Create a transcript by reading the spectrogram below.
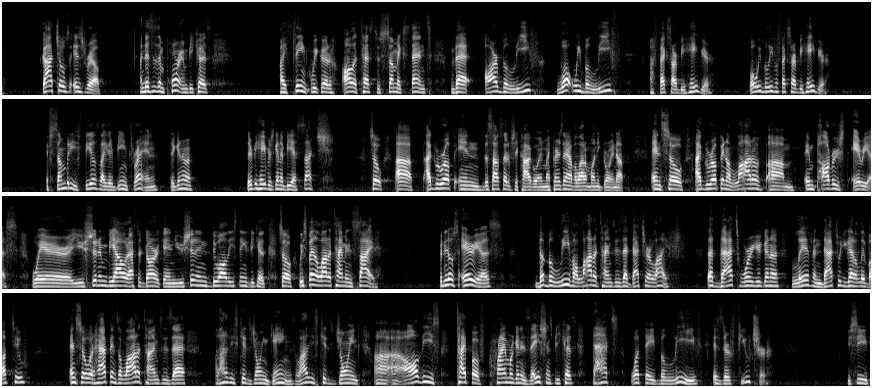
God chose Israel. And this is important because I think we could all attest to some extent that our belief, what we believe, affects our behavior. What we believe affects our behavior. If somebody feels like they're being threatened, they're gonna, their behavior is gonna be as such. So uh, I grew up in the south side of Chicago, and my parents didn't have a lot of money growing up. And so I grew up in a lot of um, impoverished areas where you shouldn't be out after dark and you shouldn't do all these things because, so we spent a lot of time inside. But in those areas, the belief a lot of times is that that's your life, that that's where you're going to live and that's what you got to live up to. And so what happens a lot of times is that a lot of these kids joined gangs. A lot of these kids joined uh, uh, all these type of crime organizations because that's what they believe is their future. You see,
